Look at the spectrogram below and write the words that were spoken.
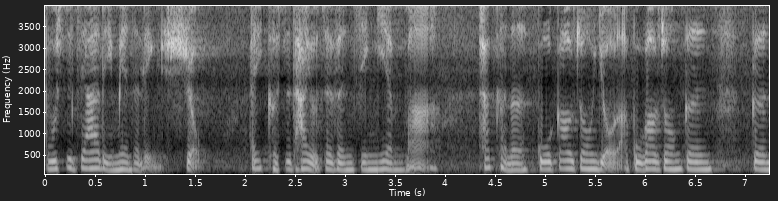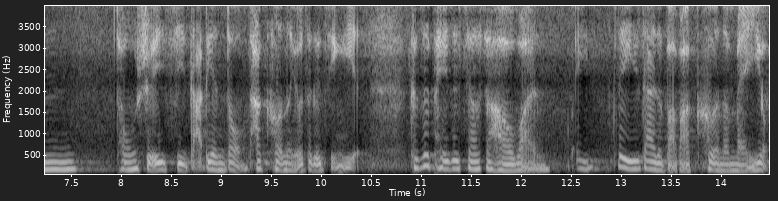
不是家里面的领袖。哎，可是他有这份经验吗？他可能国高中有了，国高中跟跟同学一起打电动，他可能有这个经验。可是陪着小小孩玩。诶，这一代的爸爸可能没有。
